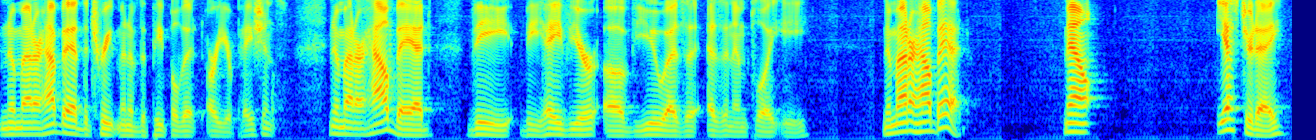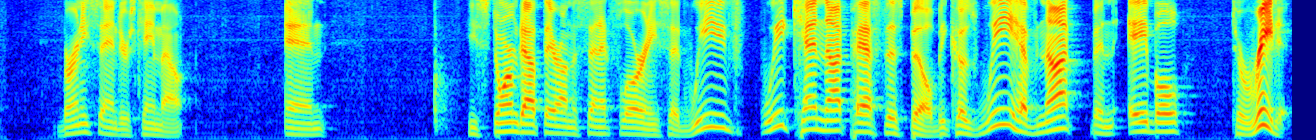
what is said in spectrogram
no matter how bad the treatment of the people that are your patients, no matter how bad the behavior of you as a as an employee, no matter how bad. Now, yesterday, Bernie Sanders came out and he stormed out there on the Senate floor and he said, "We've we cannot pass this bill because we have not been able to read it."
